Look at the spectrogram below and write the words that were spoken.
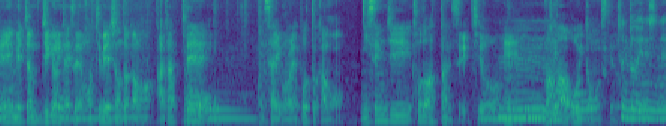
ね、めっちゃ授業に対するモチベーションとかも上がって最後のレポとかも2,000字ほどあったんですよ一応、うん。まあまあ多いと思うんですけど。ちょっと多いですね。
